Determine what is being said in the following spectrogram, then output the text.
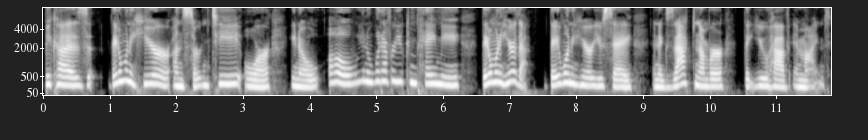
because they don't want to hear uncertainty or, you know, oh, you know, whatever you can pay me. They don't want to hear that. They want to hear you say an exact number that you have in mind.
